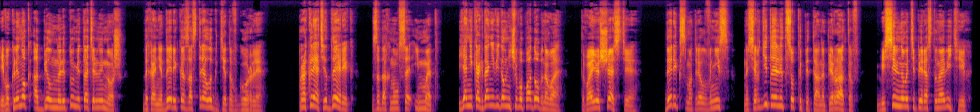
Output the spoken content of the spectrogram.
его клинок отбил на лету метательный нож. Дыхание Дерека застряло где-то в горле. «Проклятие, Дерек!» – задохнулся и Мэт. «Я никогда не видел ничего подобного!» «Твое счастье!» Дерек смотрел вниз на сердитое лицо капитана пиратов, бессильного теперь остановить их,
